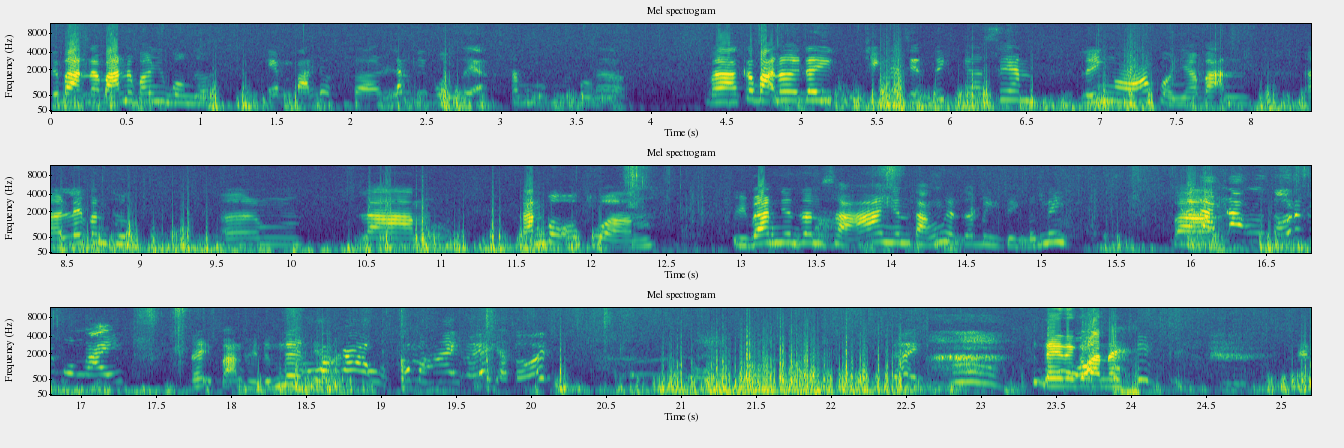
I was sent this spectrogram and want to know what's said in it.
Thế bạn đã bán được bao nhiêu buồng rồi? Em bán được ờ, 50 buồng rồi ạ 5 buồng, 10 buồng. Vâng. Và các bạn ơi, đây cũng chính là diện tích à, sen lấy ngó của nhà bạn à, Lê Văn Thực à, là cán bộ của Ủy ban Nhân dân xã Nhân Thắng, huyện Gia Bình, tỉnh Bắc Ninh. Và làm nào tới được cái buồng này. Đấy, bạn phải đứng lên mà- cao, có mà hai ghế chả tới. Đây, Đây này các bạn này. Đây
